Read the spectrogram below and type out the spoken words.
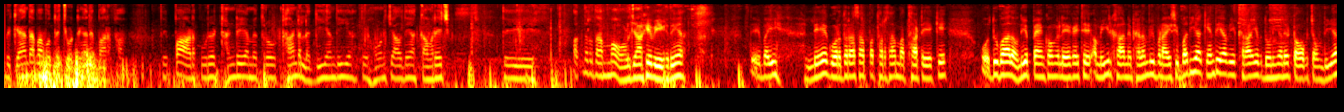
ਵੀ ਕਹਿੰਦਾ ਬਾਬ ਉੱਤੇ ਚੋਟੀਆਂ ਤੇ ਬਰਫ਼ ਆ। ਤੇ ਪਹਾੜ ਪੂਰੇ ਠੰਡੇ ਆ ਮਿੱਤਰੋ, ਠੰਡ ਲੱਗੀ ਜਾਂਦੀ ਆ। ਤੇ ਹੁਣ ਚੱਲਦੇ ਆ ਕਮਰੇ 'ਚ। ਤੇ ਅੰਦਰ ਦਾ ਮਾਹੌਲ ਜਾ ਕੇ ਵੇਖਦੇ ਆ। ਤੇ ਬਈ ਲੇ ਗੁਰਦੁਆਰਾ ਸਾਹਿਬ ਪੱਥਰ ਸਾਹਿਬ ਮੱਥਾ ਟੇਕ ਕੇ ਉਸ ਤੋਂ ਬਾਅਦ ਆਉਂਦੀ ਹੈ ਪੈਂਕੋਂਗ ਲੇਕ ਇੱਥੇ ਅਮੀਰ ਖਾਨ ਨੇ ਫਿਲਮ ਵੀ ਬਣਾਈ ਸੀ। ਵਧੀਆ ਕਹਿੰਦੇ ਆ ਵੇਖਣ ਵਾਲੀ ਦੁਨੀਆ ਦੇ ਟੌਪ 'ਚ ਆਉਂਦੀ ਆ।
